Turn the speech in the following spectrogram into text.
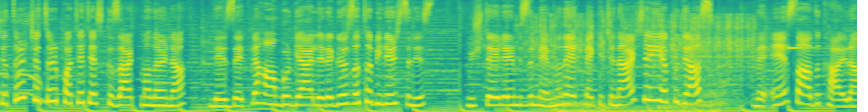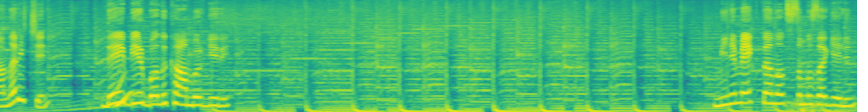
çıtır çıtır patates kızartmalarına, lezzetli hamburgerlere göz atabilirsiniz. Müşterilerimizi memnun etmek için her şeyi yapacağız. Ve en sadık hayranlar için dev bir balık hamburgeri. Mini McDonald's'ımıza gelin.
